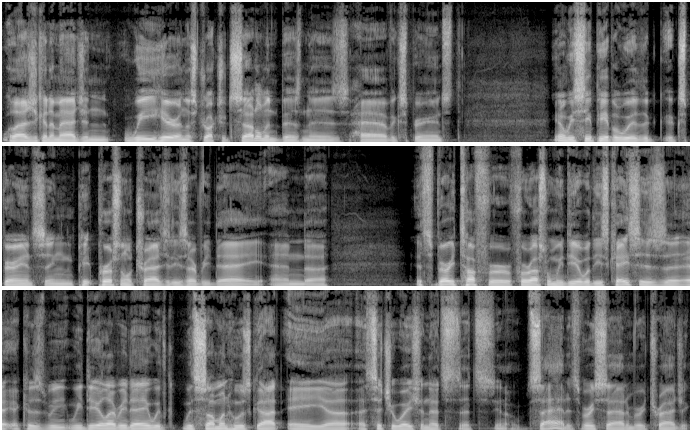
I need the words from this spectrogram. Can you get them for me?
Well, as you can imagine, we here in the structured settlement business have experienced you know, we see people with experiencing personal tragedies every day, and uh, it's very tough for, for us when we deal with these cases because uh, we, we deal every day with, with someone who's got a, uh, a situation that's that's you know sad. It's very sad and very tragic.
